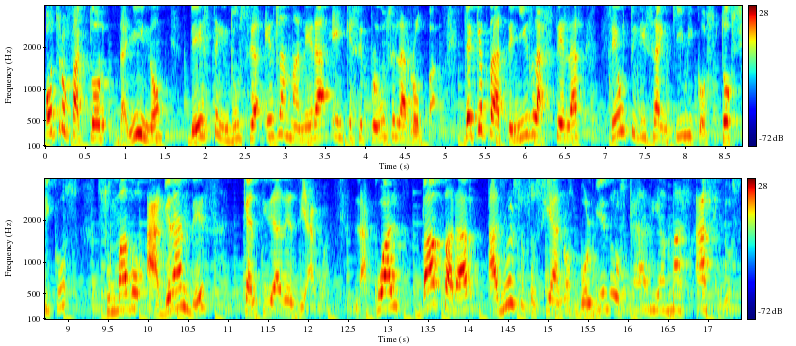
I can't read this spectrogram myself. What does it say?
Otro factor dañino de esta industria es la manera en que se produce la ropa, ya que para teñir las telas se utilizan químicos tóxicos sumado a grandes cantidades de agua, la cual va a parar a nuestros océanos volviéndolos cada día más ácidos.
